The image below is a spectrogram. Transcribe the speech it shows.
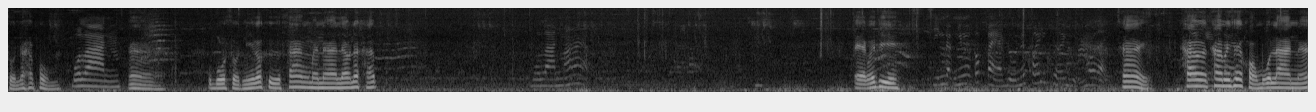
สถนะครับผม โบราณอ่า อุโบสถนี้ก็คือสร้างมานานแล้วนะครับ โบราณมาก แปลกไหมพี่สิงแบบนี้มันก็แปลกอยู่ไม่ค่อยเคยเห็นเท่าไหร่ ใช่ ถ้าถ้าไม่ใช่ของโบราณนะ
